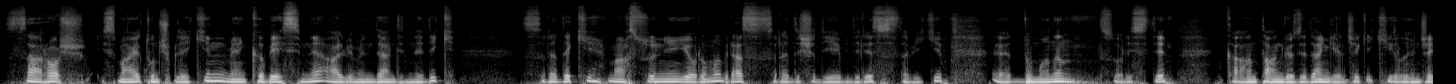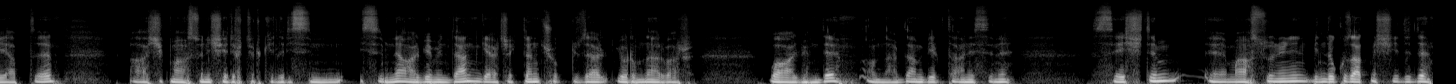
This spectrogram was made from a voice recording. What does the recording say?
Sarhoş İsmail Tunç Bilek'in Menkıbe isimli albümünden dinledik. Sıradaki Mahsuni yorumu biraz sıra dışı diyebiliriz tabii ki. E, Duman'ın solisti Kaan Tangöze'den gelecek iki yıl önce yaptığı Aşık Mahsuni Şerif Türküleri isim, isimli albümünden gerçekten çok güzel yorumlar var bu albümde. Onlardan bir tanesini seçtim. E, Mahsuni'nin 1967'de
